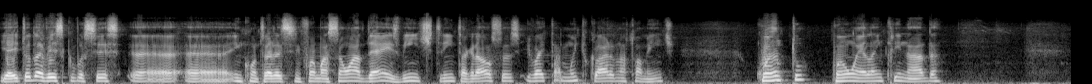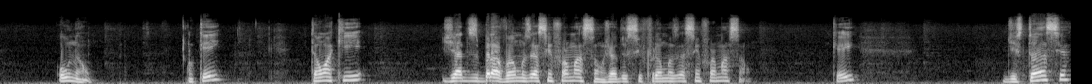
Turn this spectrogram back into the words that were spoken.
E aí toda vez que você é, é, encontrar essa informação a 10, 20, 30 graus, vai estar muito claro na tua mente quanto, quão ela é inclinada ou não. Ok? Então aqui já desbravamos essa informação, já deciframos essa informação. Ok? Distância,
